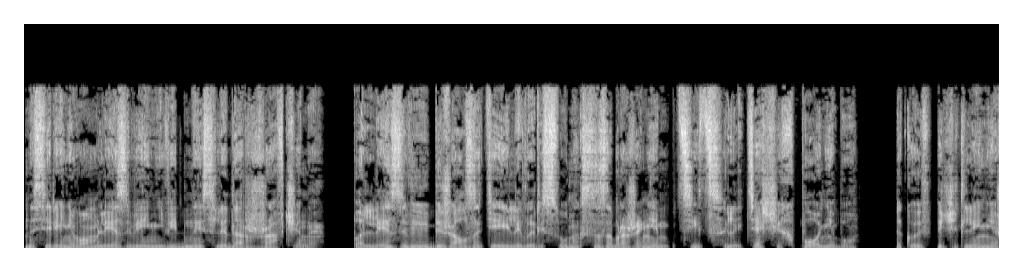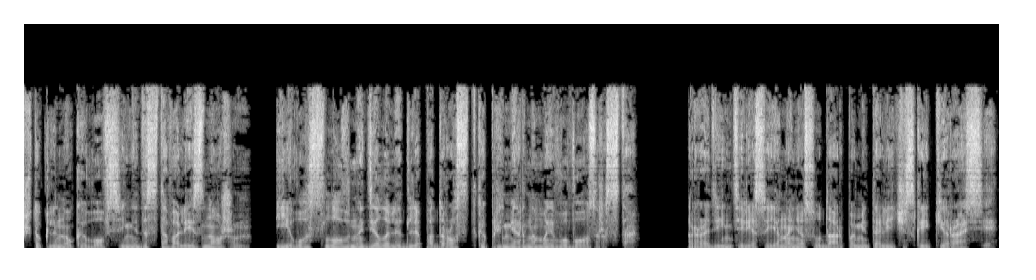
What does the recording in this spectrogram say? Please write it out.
На сиреневом лезвии не видно и следа ржавчины. По лезвию бежал затейливый рисунок с изображением птиц, летящих по небу. Такое впечатление, что клинок и вовсе не доставали из ножен. Его словно делали для подростка примерно моего возраста. Ради интереса я нанес удар по металлической керасе,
